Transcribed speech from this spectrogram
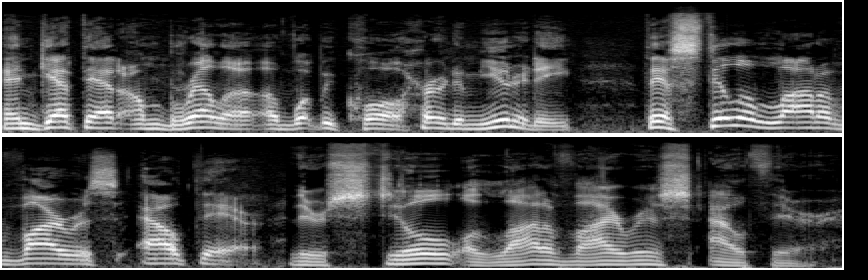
and get that umbrella of what we call herd immunity, there's still a lot of virus out there. There's still a lot of virus out there.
